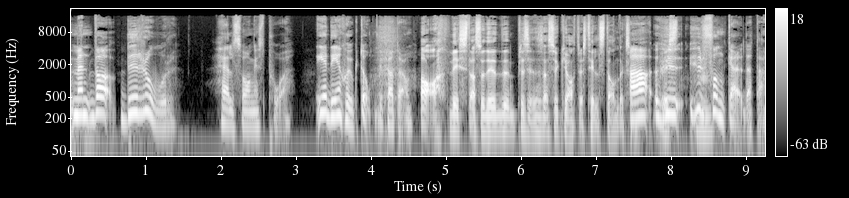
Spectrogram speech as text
Men vad beror hälsoångest på? Är det en sjukdom vi pratar om? Ja visst, alltså det är precis ett psykiatriskt tillstånd. Liksom. Ja, hur, hur funkar detta?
